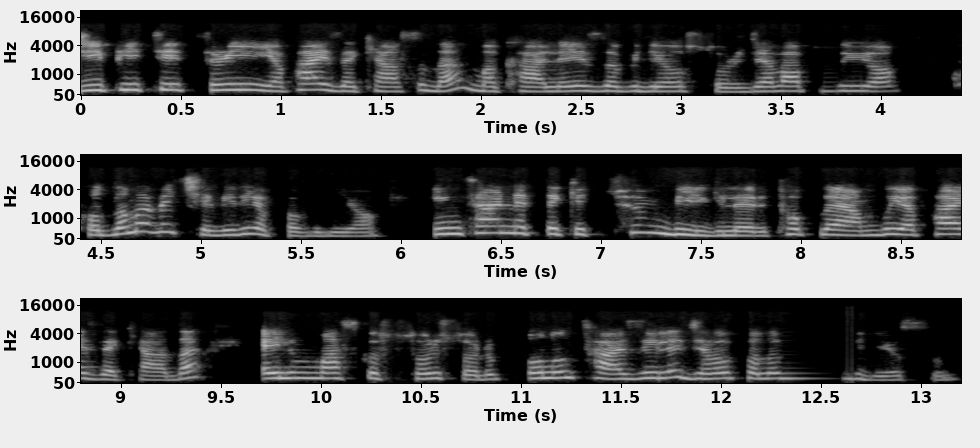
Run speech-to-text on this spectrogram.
GPT-3 yapay zekası da makale yazabiliyor, soru cevaplıyor, kodlama ve çeviri yapabiliyor. İnternetteki tüm bilgileri toplayan bu yapay zekada Elon Musk'a soru sorup onun tarzıyla cevap alabiliyorsun.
